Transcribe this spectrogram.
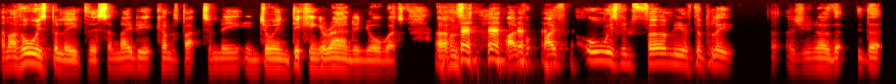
and I've always believed this, and maybe it comes back to me enjoying dicking around in your words. Um, I've I've always been firmly of the belief, as you know, that that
